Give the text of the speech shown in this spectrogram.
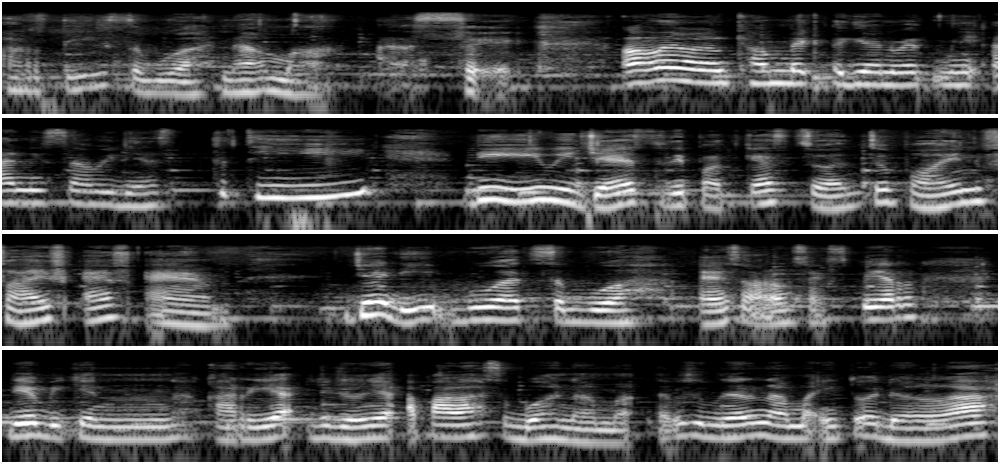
arti sebuah nama? Asik. Halo, welcome back again with me Anissa Widya Stuti di Widya Stuti Podcast 12.5 FM. Jadi buat sebuah eh seorang Shakespeare dia bikin karya judulnya apalah sebuah nama. Tapi sebenarnya nama itu adalah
